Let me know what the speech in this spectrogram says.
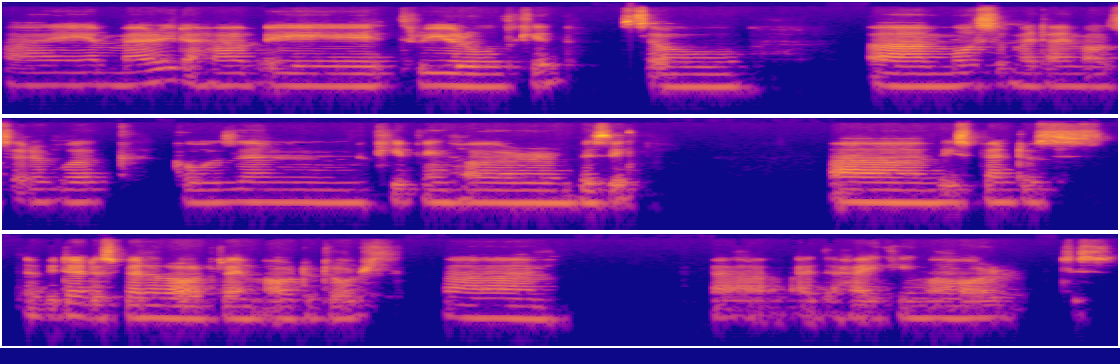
I am married. I have a three year old kid. So um, most of my time outside of work goes in keeping her busy. Uh, we spend we tend to spend a lot of time outdoors, um, uh, either hiking or just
